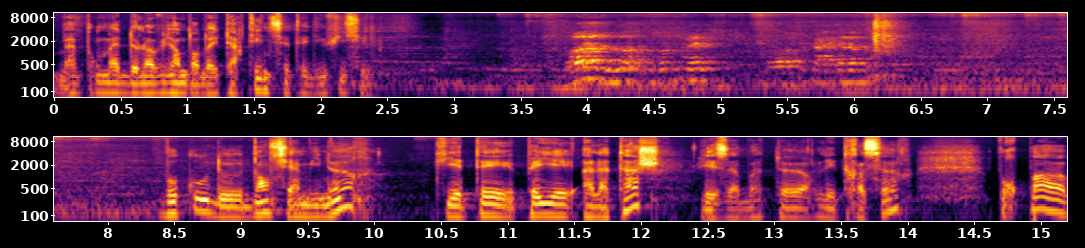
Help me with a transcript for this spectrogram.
ben, pour mettre de la viande dans des tartines, c'était difficile. Beaucoup d'anciens mineurs qui étaient payés à la tâche, les abatteurs, les traceurs, pour pas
